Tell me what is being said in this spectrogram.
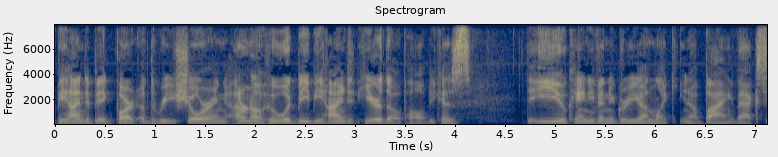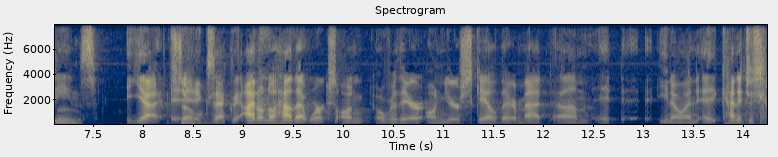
behind a big part of the reshoring. I don't know who would be behind it here, though, Paul, because the EU can't even agree on like you know buying vaccines. Yeah, So- exactly. I don't know how that works on over there on your scale there, Matt. Um, it, you know, and it kind of just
